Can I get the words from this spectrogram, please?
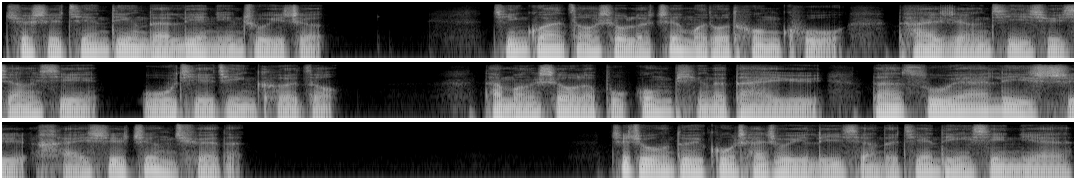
却是坚定的列宁主义者。尽管遭受了这么多痛苦，他仍继续相信无捷径可走。他蒙受了不公平的待遇，但苏维埃历史还是正确的。这种对共产主义理想的坚定信念，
